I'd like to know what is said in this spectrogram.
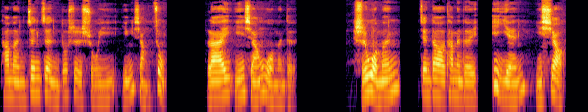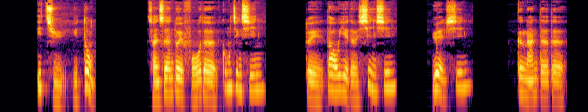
他们真正都是属于影响众，来影响我们的。使我们见到他们的一言一笑、一举一动，产生对佛的恭敬心、对道业的信心，愿心。更难得的，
